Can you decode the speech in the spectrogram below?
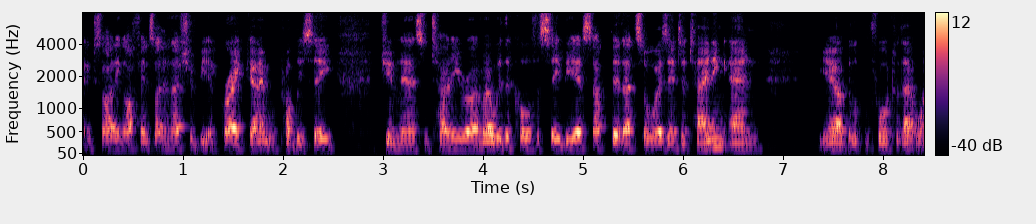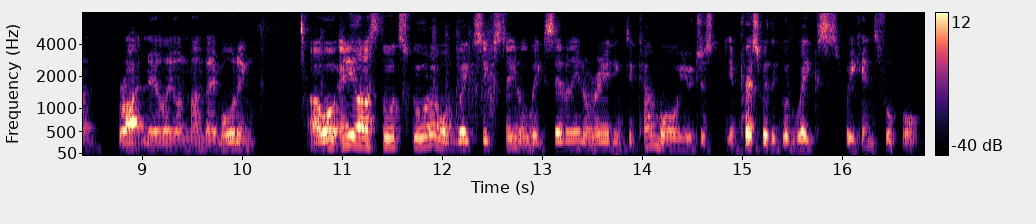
exciting offense. I think that should be a great game. We'll probably see Jim Nantz and Tony Romo with a call for CBS up there. That's always entertaining. And yeah, I'll be looking forward to that one. Bright and early on Monday morning. Oh, well, any last thoughts, Gordo, on week 16 or week 17 or anything to come, or you're just impressed with the good week's weekend's football?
